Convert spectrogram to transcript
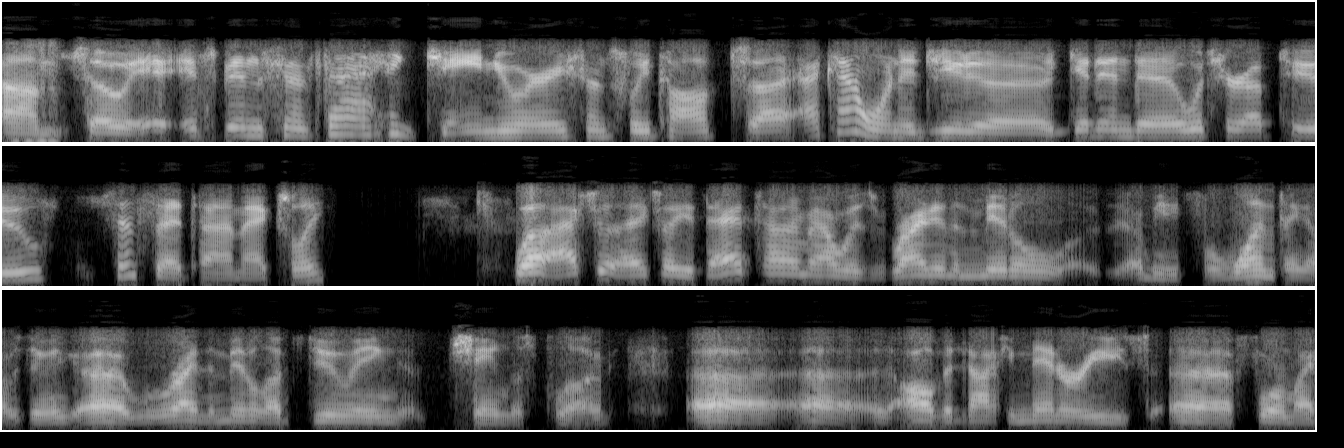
Um, so it, it's been since I think January since we talked. So I, I kind of wanted you to get into what you're up to since that time, actually. Well, actually, actually, at that time, I was right in the middle. I mean, for one thing, I was doing uh, right in the middle of doing shameless plug uh, uh, all the documentaries uh, for my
